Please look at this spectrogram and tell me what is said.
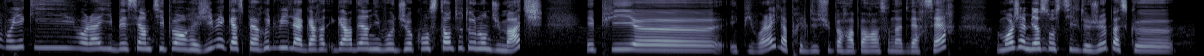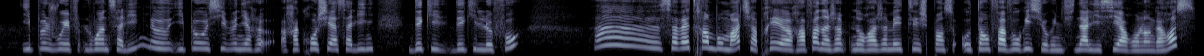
on voyait qu'il voilà, il baissait un petit peu en régime. Et Casper Ruud, lui, il a gardé un niveau de jeu constant tout au long du match. Et puis, et puis voilà, il a pris le dessus par rapport à son adversaire. Moi, j'aime bien son style de jeu parce que il peut jouer loin de sa ligne, mais il peut aussi venir raccrocher à sa ligne dès qu'il le faut. Ah, ça va être un bon match. Après, euh, Rafa n'aura jamais été, je pense, autant favori sur une finale ici à Roland-Garros.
